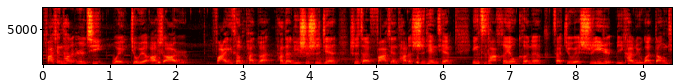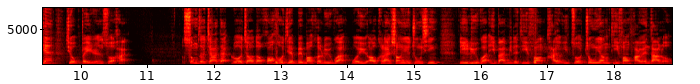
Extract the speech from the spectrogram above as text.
发现他的日期为九月二十二日，法医曾判断他的离世时间是在发现他的十天前，因此他很有可能在九月十一日离开旅馆当天就被人所害。松泽加代落脚的皇后街背包客旅馆位于奥克兰商业中心，离旅馆一百米的地方还有一座中央地方法院大楼。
